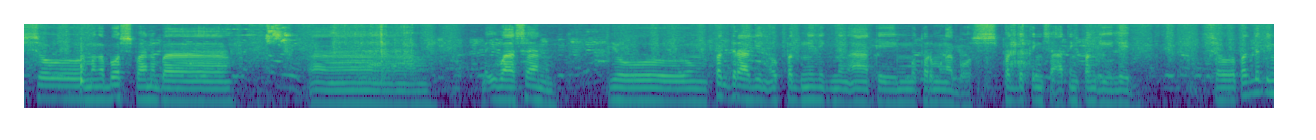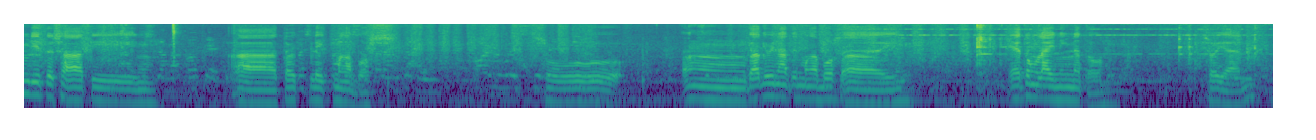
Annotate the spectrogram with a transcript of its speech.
So, mga boss, paano ba ah, maiwasan yung pagdragging o pagninig ng ating motor mga boss pagdating sa ating panggilid. So, pagdating dito sa ating ah, torque plate mga boss. So, ang gagawin natin mga boss ay etong lining na to. So, yan.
